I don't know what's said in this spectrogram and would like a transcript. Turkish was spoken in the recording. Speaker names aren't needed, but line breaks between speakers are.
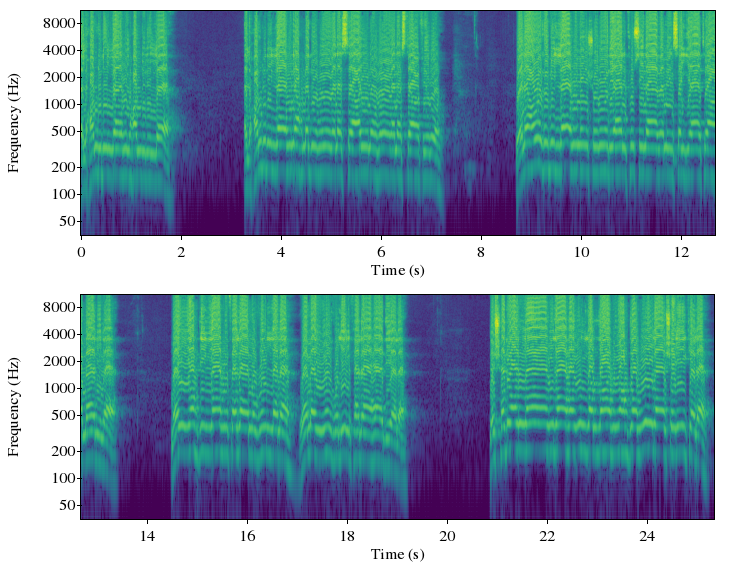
Elhamdülillahi elhamdülillah. Elhamdülillahi nehmeduhu ve nesta'inuhu ve nestağfiruh. Ve na'udhu billahi min şururi enfusina ve min seyyiati a'malina. Men yehdillahu fela mudille leh ve men yudlil fela hadiye leh. Neşhedü en la ilahe illallah vahdehu la şerike leh.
